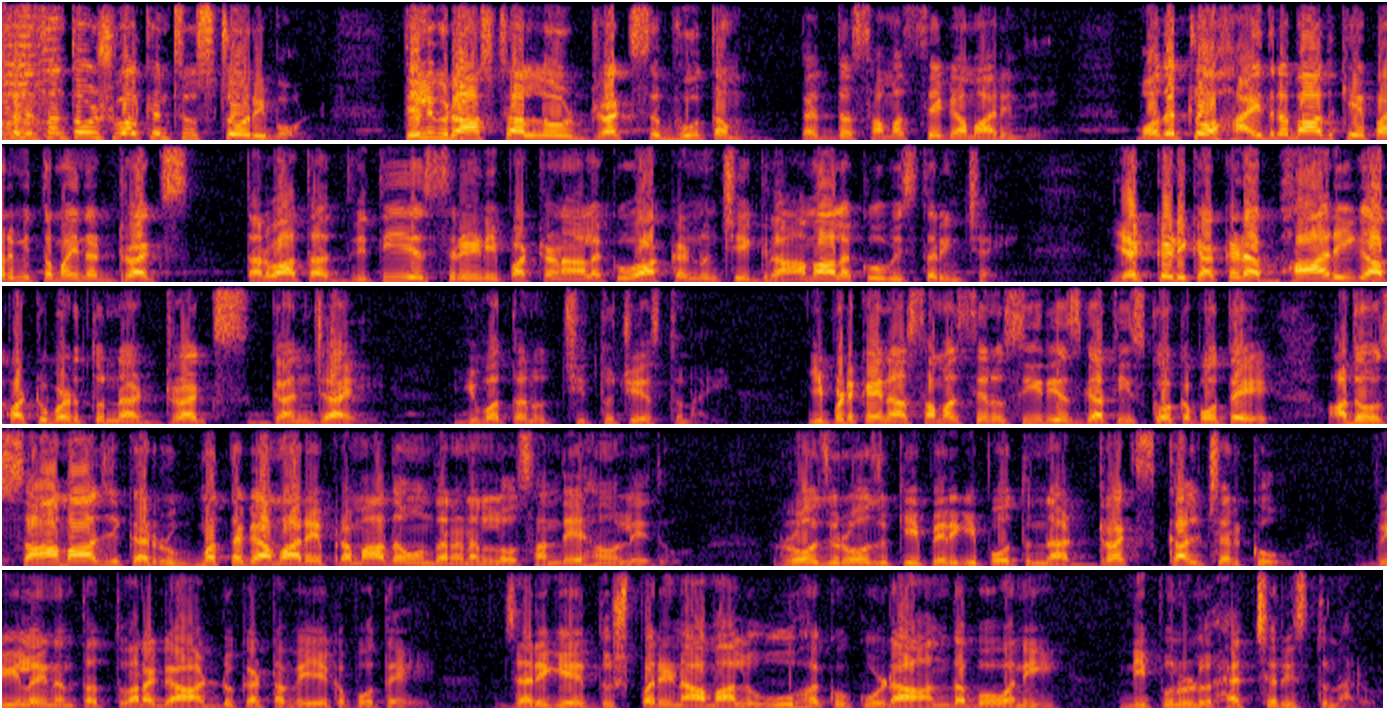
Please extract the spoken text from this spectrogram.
నమస్తే Santosh. Welcome to story board Telugu రాష్ట్రాల్లో drugs భూతం పెద్ద సమస్యగా మారింది. మొదట్లో హైదరాబాద్కే పరిమితమైన డ్రగ్స్ తర్వాత ద్వితీయ శ్రేణి పట్టణాలకు అక్కడి నుంచి గ్రామాలకు విస్తరించాయి. ఎక్కడికక్కడ భారీగా పట్టుబడుతున్న డ్రగ్స్ గంజాయి యువతను చిత్తు చేస్తున్నాయి. ఇప్పటికైనా సమస్యను సీరియస్గా తీసుకోకపోతే అదో సామాజిక రుగ్మతగా మారే ప్రమాదం ఉందనడంలో సందేహం లేదు. రోజు రోజుకి పెరిగిపోతున్న డ్రగ్స్ కల్చర్కు వీలైనంత త్వరగా అడ్డుకట్ట వేయకపోతే జరిగే దుష్పరిణామాలు ఊహకు కూడా అందబోవని నిపుణులు హెచ్చరిస్తున్నారు.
